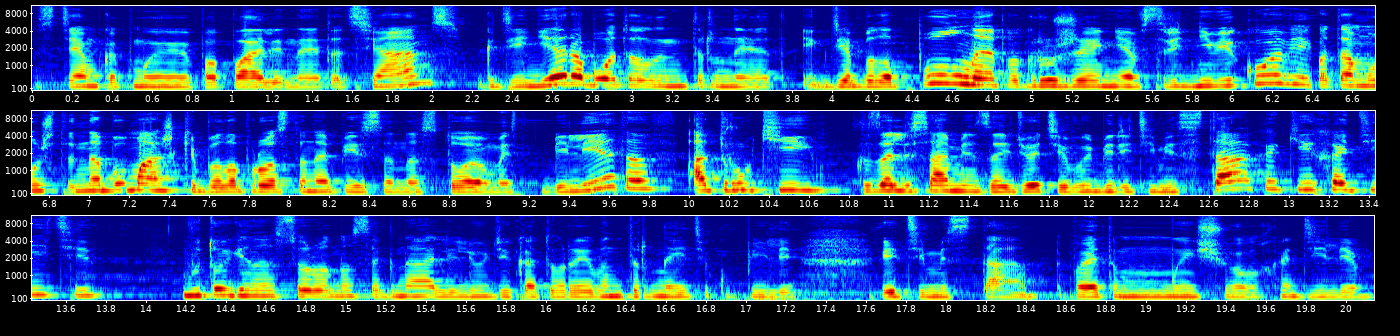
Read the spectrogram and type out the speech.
с тем, как мы попали на этот сеанс, где не работал интернет, и где было полное погружение в средневековье, потому что на бумажке было просто написано стоимость билетов от руки. Сказали, сами зайдете, выберите места, какие хотите. В итоге нас все равно согнали люди, которые в интернете купили эти места. Поэтому мы еще ходили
